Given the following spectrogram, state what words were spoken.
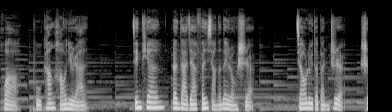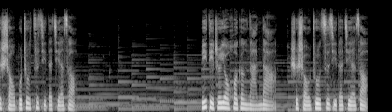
或普康好女人。今天跟大家分享的内容是：焦虑的本质是守不住自己的节奏。比抵制诱惑更难的是守住自己的节奏。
